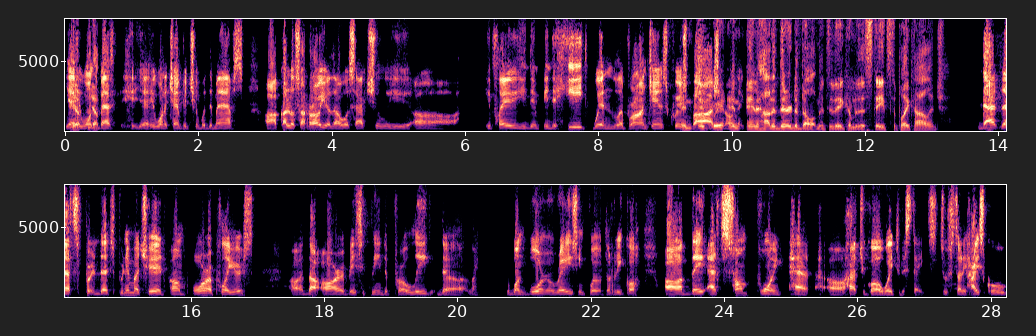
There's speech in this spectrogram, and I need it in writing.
Yeah, Yep, he won yep. the best. He, yeah, he won a championship with the Mavs. Uh, Carlos Arroyo, that was actually uh, he played in the, in the Heat when LeBron James, Chris And, Bosh, and, and, all and, and how did their development? Did they come to the states to play college? that that's that's pretty much it. Um, or players uh, that are basically in the pro league, the like one born and raised in Puerto Rico, uh, they at some point had uh, had to go away to the states to study high school,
